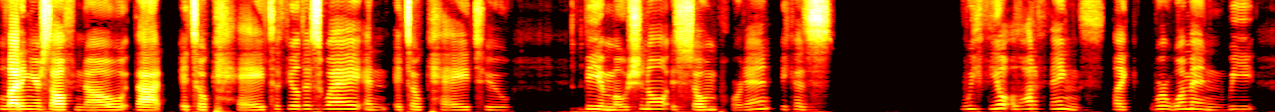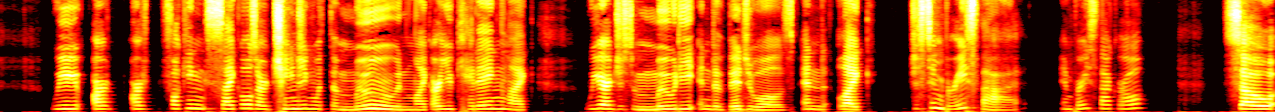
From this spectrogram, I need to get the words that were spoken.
letting yourself know that it's okay to feel this way and it's okay to be emotional is so important because we feel a lot of things like we're women we we are our fucking cycles are changing with the moon like are you kidding? Like we are just moody individuals and like just embrace that embrace that girl. So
